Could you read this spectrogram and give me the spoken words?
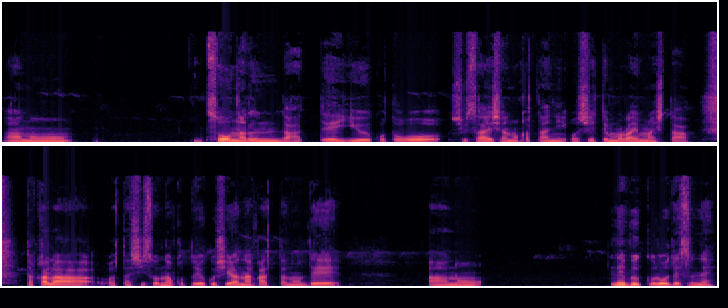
あの、そうなるんだっていうことを主催者の方に教えてもらいました。だから私そんなことよく知らなかったので、あの、寝袋ですね。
